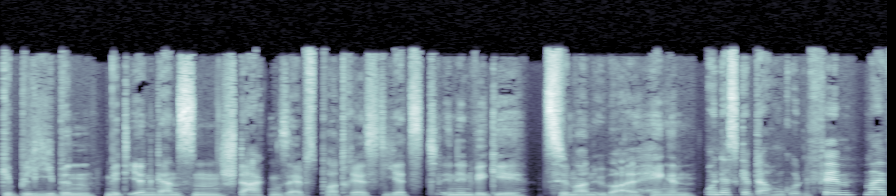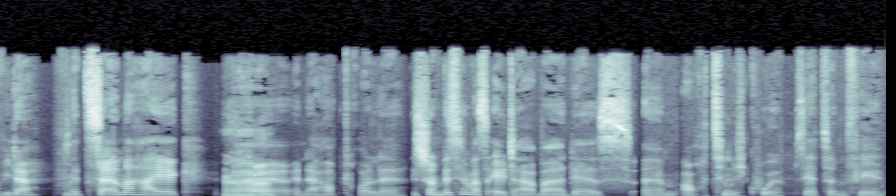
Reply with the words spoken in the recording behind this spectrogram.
geblieben mit ihren ganzen starken Selbstporträts, die jetzt in den WG-Zimmern überall hängen. Und es gibt auch einen guten Film mal wieder mit Selma Hayek äh, in der Hauptrolle. Ist schon ein bisschen was älter, aber der ist ähm, auch ziemlich cool. Sehr zu empfehlen.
